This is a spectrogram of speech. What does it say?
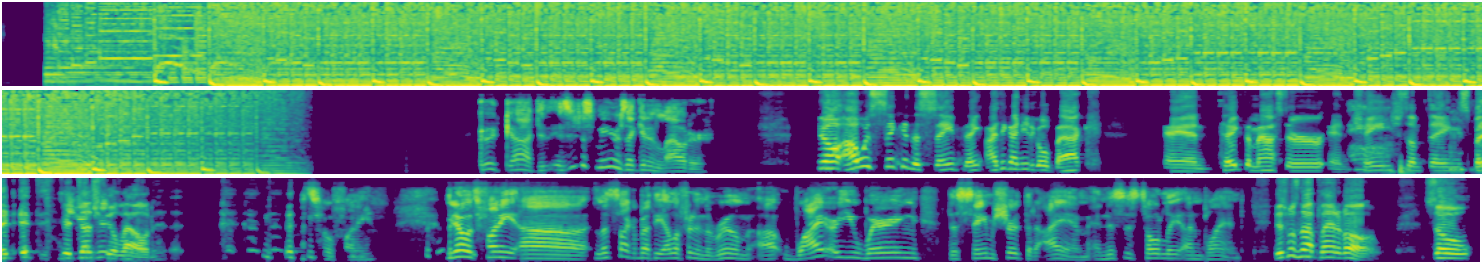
Good God. Is it just me or is that getting louder? You know, I was thinking the same thing. I think I need to go back and take the master and change some things, but it it, it does feel loud. That's so funny. You know, it's funny. Uh, let's talk about the elephant in the room. Uh, why are you wearing the same shirt that I am? And this is totally unplanned. This was not planned at all. So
